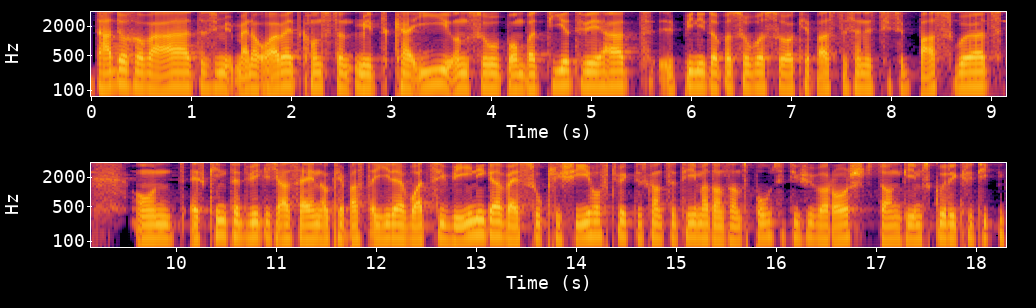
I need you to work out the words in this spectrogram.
Dadurch aber auch, dass ich mit meiner Arbeit konstant mit KI und so bombardiert werde, bin ich da bei sowas so, okay, passt, das sind jetzt diese Buzzwords und es könnte halt wirklich auch sein, okay, passt, jeder erwartet sie weniger, weil es so klischeehaft wirkt, das ganze Thema, dann sind sie positiv überrascht, dann geben es gute Kritiken.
